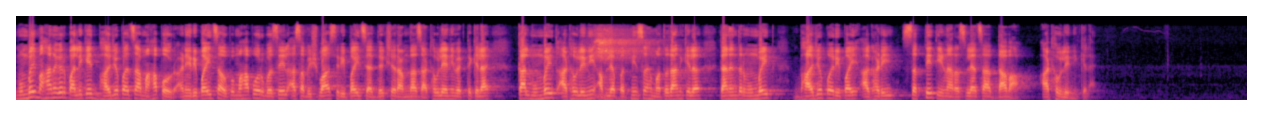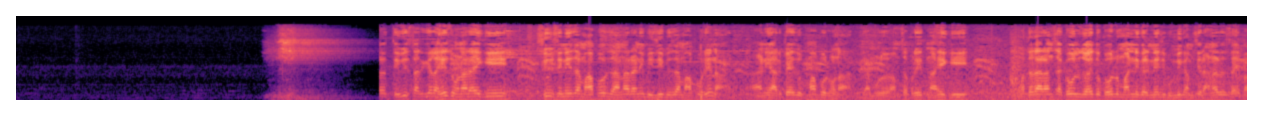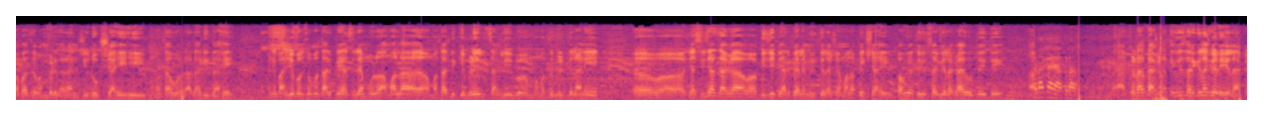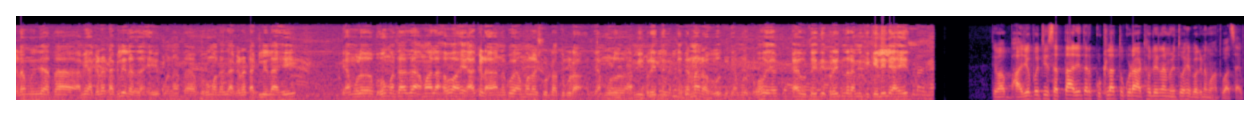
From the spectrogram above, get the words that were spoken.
मुंबई महानगरपालिकेत भाजपचा महापौर आणि रिपाईचा उपमहापौर बसेल असा विश्वास रिपाईचे अध्यक्ष रामदास आठवले यांनी व्यक्त केलाय. काल मुंबईत आठवलेंनी आपल्या पत्नीसह मतदान केलं. त्यानंतर मुंबईत भाजप रिपाई आघाडी सत्तेत येणार असल्याचा दावा आठवलेंनी केलाय. तेवीस तारखेला हेच होणार आहे की शिवसेनेचा महापौर जाणार आणि बीजेपीचा महापौर येणार. आणि आरपीआयचं उपमापूर होणार. त्यामुळं आमचा प्रयत्न आहे की मतदारांचा कौल जो आहे तो कौल मान्य करण्याची भूमिका आमची राहणारच आहे. बाबासाहेब आंबेडकरांची लोकशाही ही मतावर आधारित आहे. आणि भाजपसोबत आरपीआय असल्यामुळं आम्हाला मताधिक मिळेल चांगली मतं मिळतील आणि जास्तीत जास्त जागा बीजेपी आरपीआयला मिळतील अशी आम्हाला अपेक्षा आहे. पाहूया तेवीस तारखेला काय होतंय ते. आकडा काय आकडा? आकडा आता आकडा तेवीस तारखेला कळेल. आकडा म्हणजे आता आम्ही आकडा टाकलेलाच आहे पण आता बहुमताचा आकडा टाकलेला आहे. त्यामुळं बहुमताचा आम्हाला हवा आहे आकडा नको आहे आम्हाला छोटा तुकडा. त्यामुळं आम्ही प्रयत्न करणार आहोत. त्यामुळे पाहूया काय होतंय ते प्रयत्न तर आम्ही केलेले आहेत. तेव्हा भाजपची सत्ता आली तर कुठला तुकडा आठवलेला मिळतो हे बघणं महत्वाचं आहे.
